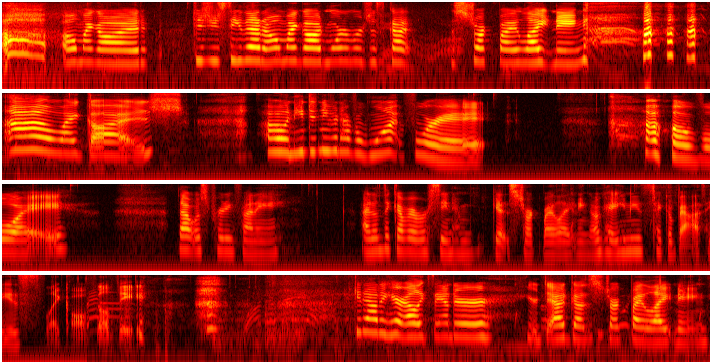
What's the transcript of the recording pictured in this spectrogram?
Oh, oh my god. Did you see that? Oh my god, Mortimer just got struck by lightning. oh my gosh. Oh, and he didn't even have a want for it. Oh boy. That was pretty funny. I don't think I've ever seen him get struck by lightning. Okay, he needs to take a bath. He's like all filthy. Get out of here, Alexander. Your dad got struck by lightning.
